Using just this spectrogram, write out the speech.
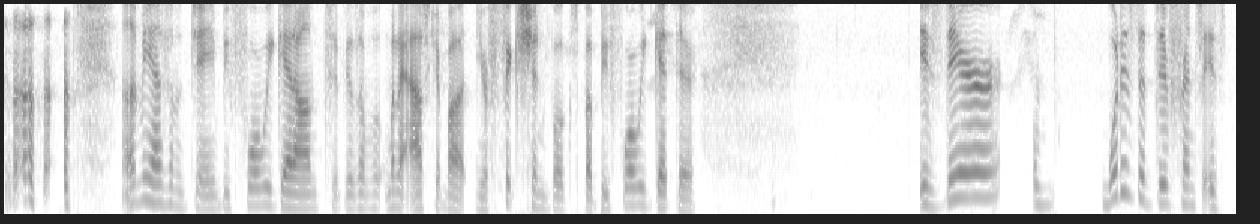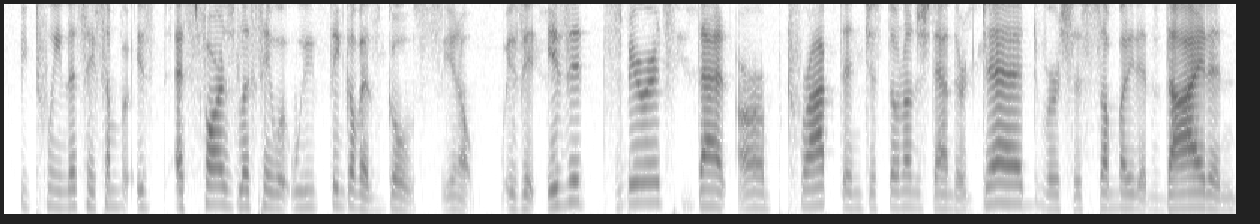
Let me ask something, Jane. Before we get on to because I'm going to ask you about your fiction books, but before we get there, is there what is the difference is between let's say some is as far as let's say what we think of as ghosts you know is it is it spirits that are trapped and just don't understand they're dead versus somebody that's died and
